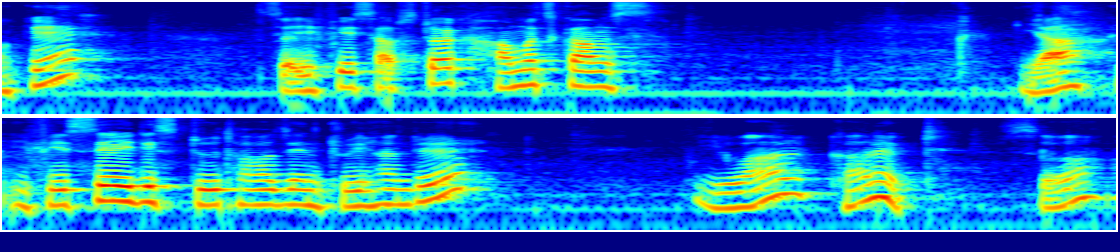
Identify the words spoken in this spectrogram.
Okay. So if we subtract how much comes? Yeah if you say it is 2300 you are correct. So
